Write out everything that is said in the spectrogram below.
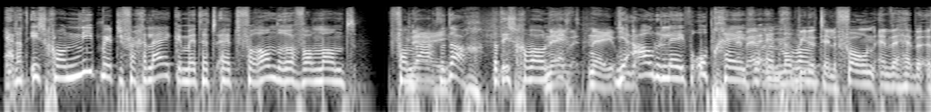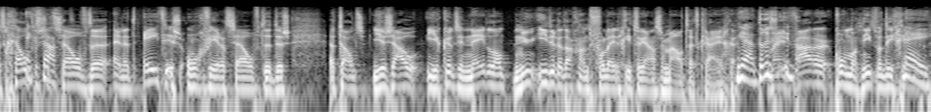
Ja, dat is gewoon niet meer te vergelijken met het, het veranderen van land vandaag Nee. de dag. Dat is gewoon Nee, echt nee, je oude leven En opgeven. we hebben een mobiele gewoon... telefoon en we hebben het geld is hetzelfde en het eten is ongeveer hetzelfde. Dus althans, je, zou, je kunt in Nederland nu iedere dag een volledig Italiaanse maaltijd krijgen. Ja, er is Mijn vader kon dat niet, want die ging Nee.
